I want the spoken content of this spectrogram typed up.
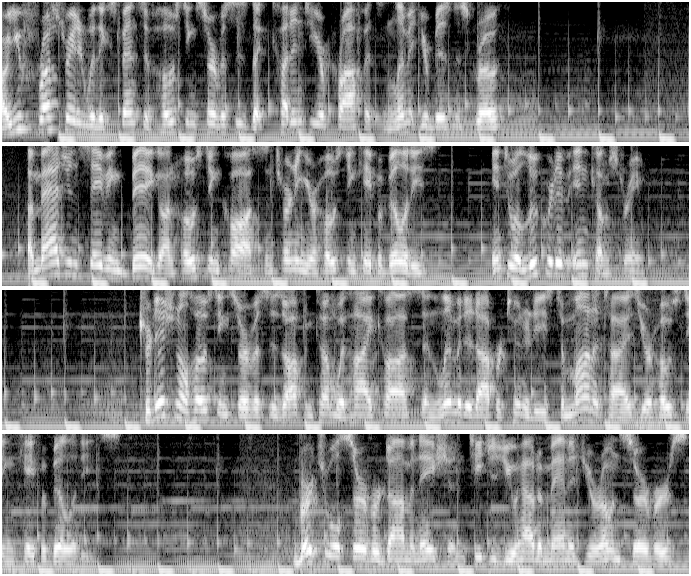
Are you frustrated with expensive hosting services that cut into your profits and limit your business growth? Imagine saving big on hosting costs and turning your hosting capabilities into a lucrative income stream. Traditional hosting services often come with high costs and limited opportunities to monetize your hosting capabilities. Virtual server domination teaches you how to manage your own servers,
